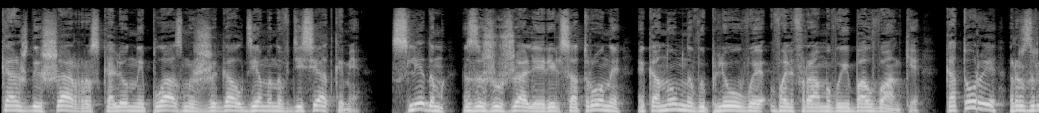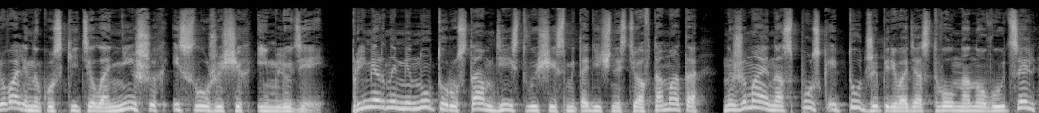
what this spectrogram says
Каждый шар раскаленной плазмы сжигал демонов десятками. Следом зажужжали рельсотроны, экономно выплевывая вольфрамовые болванки, которые разрывали на куски тела низших и служащих им людей. Примерно минуту Рустам, действующий с методичностью автомата, нажимая на спуск и тут же переводя ствол на новую цель,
